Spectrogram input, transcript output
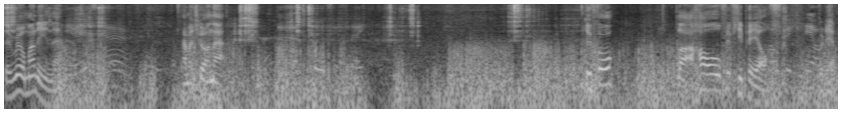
There's real money in there. How much got on that? Uh, four fifty. Do four? Like a whole 50p off. Whole 50p off. Brilliant.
